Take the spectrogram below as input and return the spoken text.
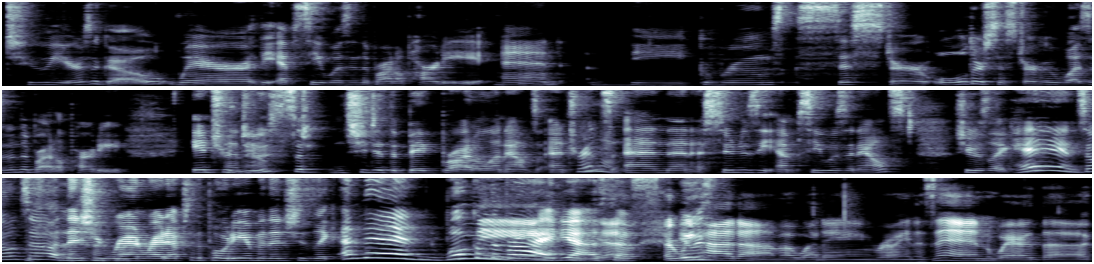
two years ago where the MC was in the bridal party Mhm. and the groom's sister, older sister, who wasn't in the bridal party, introduced the, she did the big bridal announce entrance and then as soon as the MC was announced she was like hey and so and so and then she ran right up to the podium and then she's like and then welcome the bride yeah Yes. so or we was- had um, a wedding, Rowena's in where the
